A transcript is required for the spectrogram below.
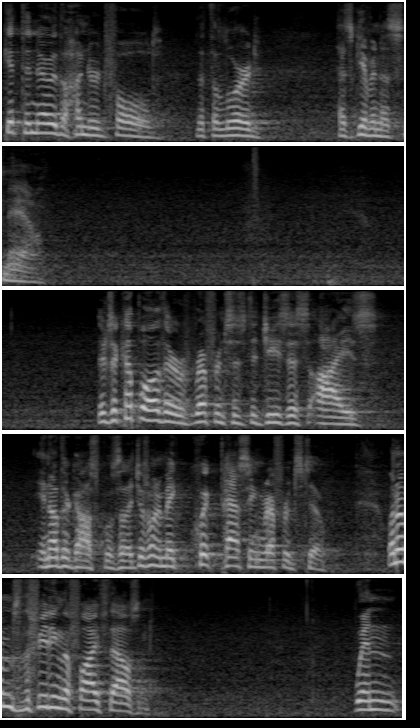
Get to know the hundredfold that the Lord has given us now. There's a couple other references to Jesus' eyes in other Gospels that I just want to make quick passing reference to. One of them is the feeding the 5,000. When,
